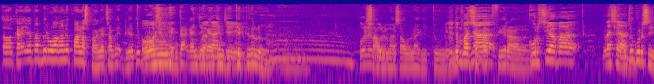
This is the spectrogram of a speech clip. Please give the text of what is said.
uh, kayaknya tapi ruangannya panas banget sampai dia tuh Oh, perlu buka kancing-kancing kancing. dikit gitu loh. Hmm, boleh sauna boleh. Sauna gitu. Itu tempatnya sempat viral. kursi apa lesehan itu kursi.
